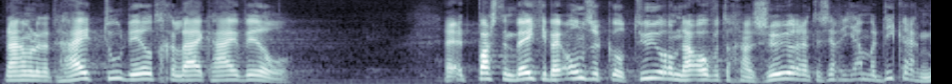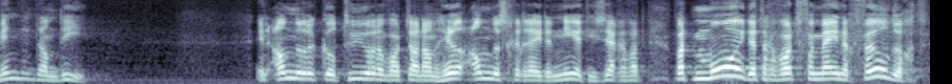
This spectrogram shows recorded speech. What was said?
Namelijk dat hij toedeelt gelijk hij wil. Het past een beetje bij onze cultuur om daarover te gaan zeuren en te zeggen, ja, maar die krijgt minder dan die. In andere culturen wordt daar dan heel anders geredeneerd. Die zeggen, wat, wat mooi dat er wordt vermenigvuldigd.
